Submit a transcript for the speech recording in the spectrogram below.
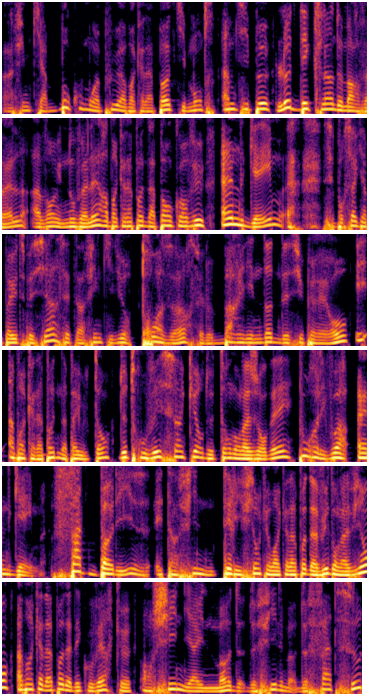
un film qui a beaucoup moins plu à Abracadapod, qui montre un petit peu le déclin de Marvel avant une nouvelle ère. Abracadapod n'a pas encore vu Endgame, c'est pour ça qu'il n'y a pas eu de spécial. C'est un film qui dure 3 heures, c'est le Barry Lyndon des super-héros, et Abracadapod n'a pas eu le temps de trouver 5 heures de temps dans la journée pour aller voir Endgame. Fat Bodies est un film terrifiant qu'Abracadapod a vu dans l'avion. Abracadapod a découvert que en Chine, il y a une mode de film de fat suit,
